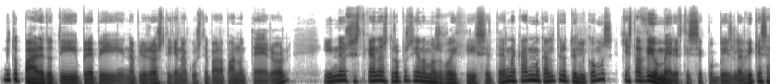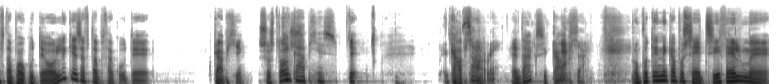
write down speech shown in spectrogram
μην το πάρετε ότι πρέπει να πληρώσετε για να ακούσετε παραπάνω terror. Είναι ουσιαστικά ένας τρόπος για να μας βοηθήσετε να κάνουμε καλύτερο το υλικό μας και στα δύο μέρη αυτής της εκπομπής. Δηλαδή και σε αυτά που ακούτε όλοι και σε αυτά που θα ακούτε κάποιοι. Σωστός; Και κάποιες. Κάποια. Sorry. Εντάξει, κάποια. Οπότε είναι κάπως έτσι. Θέλουμε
